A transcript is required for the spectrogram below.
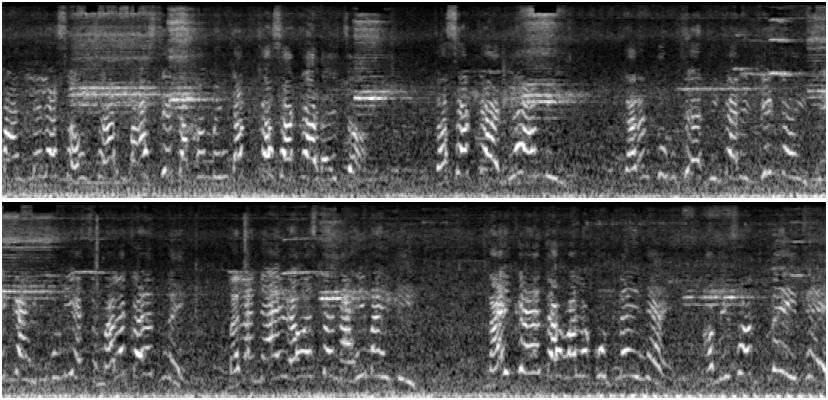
मांडलेला संसार पाच ते दहा मिनिटात कसा काढायचा कसा काढला आम्ही कारण तुमचे अधिकारी जे काही जे काही कुणी येतं मला कळत नाही मला न्याय व्यवस्था नाही माहिती नाही कळत आम्हाला कुठलाही न्याय आम्ही फक्त इथे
